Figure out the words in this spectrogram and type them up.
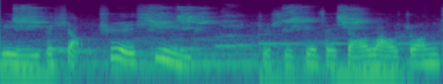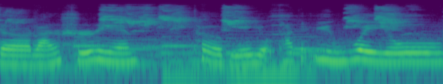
另一个小确幸，就是变成小老桩的蓝石莲，特别有它的韵味哟。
